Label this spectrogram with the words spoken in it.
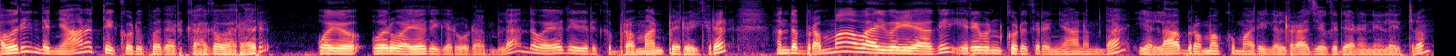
அவர் இந்த ஞானத்தை கொடுப்பதற்காக வரார். வயோ ஒரு வயோதிகர் உடம்பில். அந்த வயோதிகருக்கு பிரம்மான் பேர் வைக்கிறார். அந்த பிரம்மா வாய் வழியாக இறைவன் கொடுக்குற ஞானம் தான் எல்லா பிரம்மகுமாரிகள் ராஜயோக தியான நிலையத்திலும்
